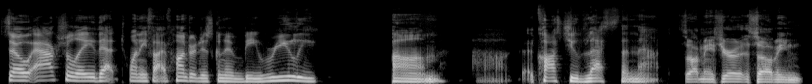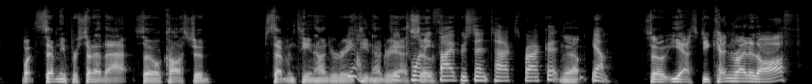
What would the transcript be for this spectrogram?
So actually, that twenty five hundred is going to be really um, uh, cost you less than that. So I mean, if you're so I mean, what seventy percent of that? So it'll cost you seventeen hundred or eighteen hundred. Yeah, twenty five percent tax bracket. Yeah, yeah. So yes, you can write it off,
